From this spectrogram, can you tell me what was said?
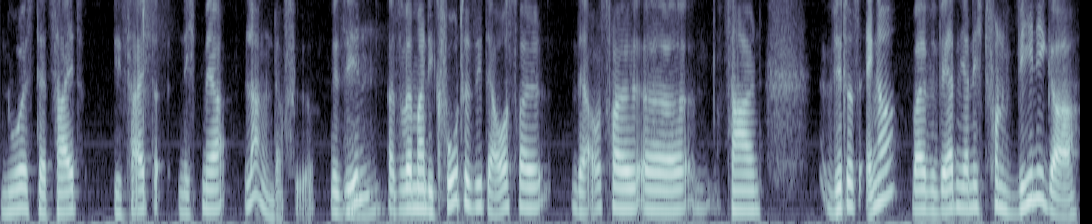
Nur ist der Zeit, die Zeit nicht mehr lang dafür. Wir sehen, Mhm. also wenn man die Quote sieht, der Ausfall, der Ausfallzahlen, äh, wird es enger, weil wir werden ja nicht von weniger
